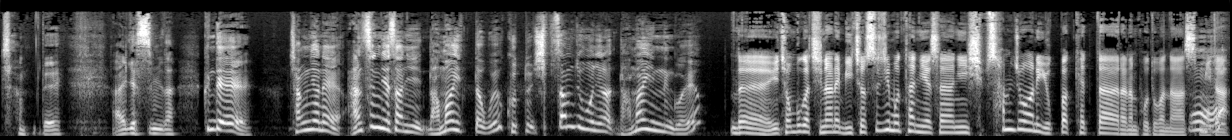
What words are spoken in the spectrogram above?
참, 네. 알겠습니다. 근데 작년에 안 쓴 예산이 남아 있다고요? 그것도 13조 원이나 남아 있는 거예요? 네, 이 정부가 지난해 미처 쓰지 못한 예산이 13조 원에 육박했다라는 보도가 나왔습니다. 어?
